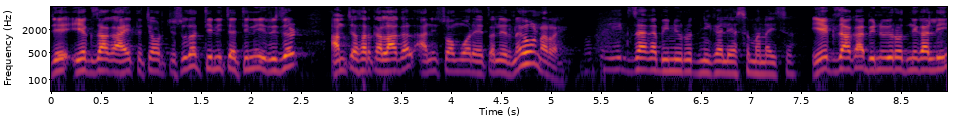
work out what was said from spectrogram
जे एक जागा आहे त्याच्यावरची सुद्धा तिन्हीच्या तिन्ही रिझल्ट आमच्यासारखा लागल आणि सोमवारी याचा निर्णय होणार आहे. एक जागा बिनविरोध निघाली असं म्हणायचं. एक जागा बिनविरोध निघाली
